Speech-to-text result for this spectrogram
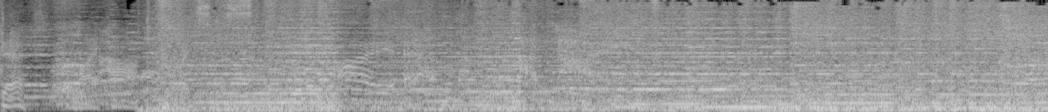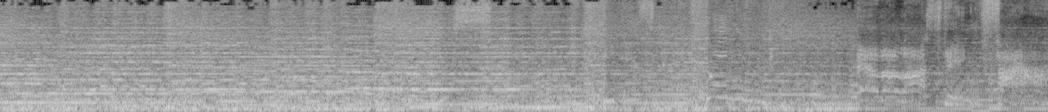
death my heart presses. I am alive. Everlasting fire!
